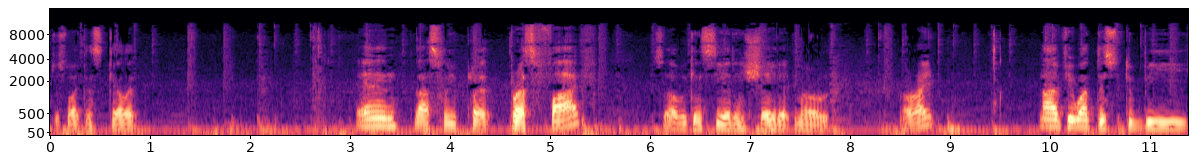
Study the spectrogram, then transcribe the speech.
just so I can scale it and lastly press 5 so we can see it in shaded mode. Alright. Now if you want this to be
